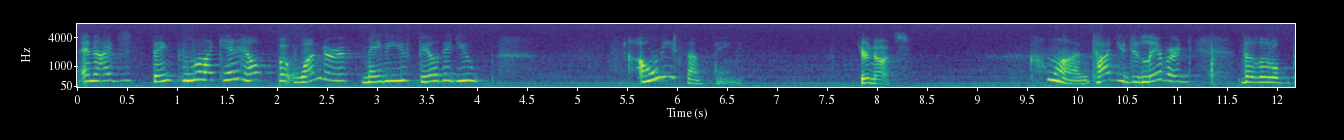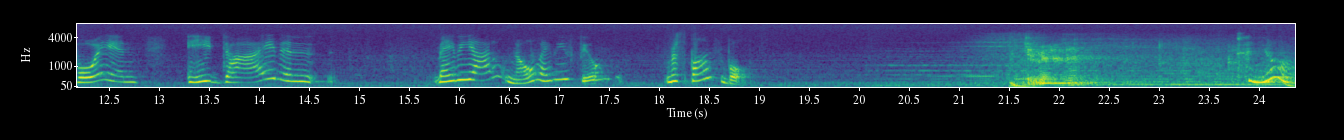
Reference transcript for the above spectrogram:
And I just think, well, I can't help but wonder if maybe you feel that you owe me something. You're nuts. Come on, Todd, you delivered the little boy and he died and maybe, I don't know, maybe you feel responsible. No.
